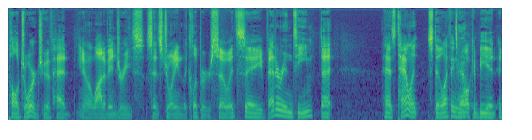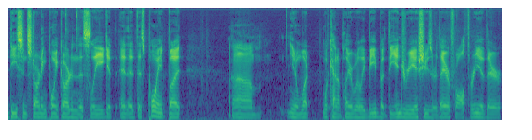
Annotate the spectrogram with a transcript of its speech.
Paul George, who have had you know a lot of injuries since joining the Clippers. So it's a veteran team that has talent still. I think Yeah. Wall could be a, a decent starting point guard in this league at, at, at this point, but um, you know what what kind of player will he be? But the injury issues are there for all three of their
